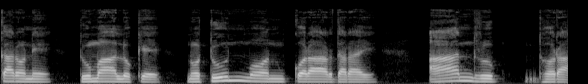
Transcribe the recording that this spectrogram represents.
কাৰণে তোমালোকে নতুন মন কৰাৰ দ্বাৰাই আন ৰূপ ধৰা।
